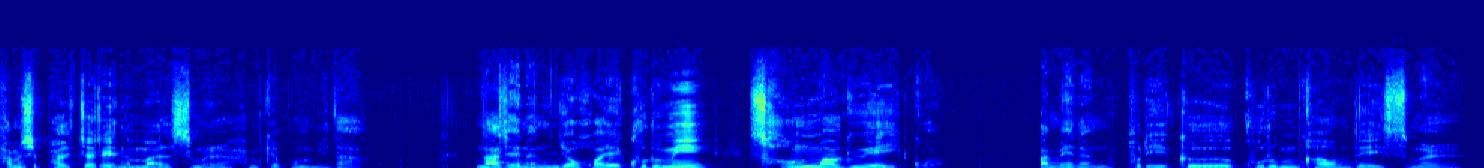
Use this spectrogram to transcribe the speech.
38절에 있는 말씀을 함께 봅니다. 낮에는 여호와의 구름이 성막 위에 있고 밤에는 불이 그 구름 가운데 있음을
